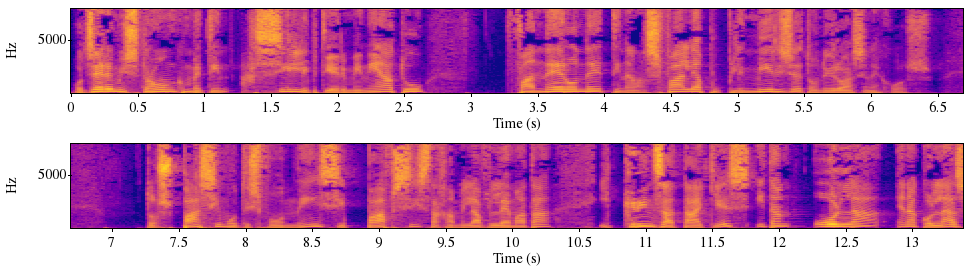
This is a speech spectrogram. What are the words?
ο Τζέρεμι Στρόγκ με την ασύλληπτη ερμηνεία του φανέρωνε την ανασφάλεια που πλημμύριζε τον ήρωα συνεχώς. Το σπάσιμο της φωνής, η παύση στα χαμηλά βλέμματα, οι cringe ατάκες ήταν όλα ένα κολάζ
